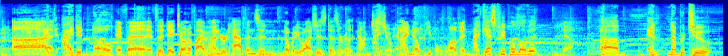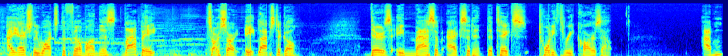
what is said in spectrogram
Uh, I, I didn't know. If uh, if the Daytona 500 happens and nobody watches, does it really? No, I'm just joking. I know people love it. I guess people love it. Yeah. Um, and number two, I actually watched the film on this. Lap eight, sorry, sorry, eight laps to go. There's a massive accident that takes 23 cars out. I'm,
